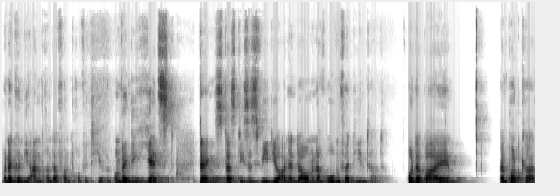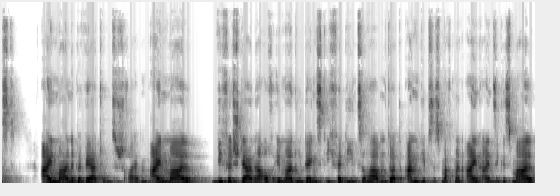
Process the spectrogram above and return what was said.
Und dann können die anderen davon profitieren. Und wenn du jetzt denkst, dass dieses Video einen Daumen nach oben verdient hat oder bei, beim Podcast einmal eine Bewertung zu schreiben, einmal wie viel Sterne auch immer du denkst, ich verdient zu haben, dort angibst. Das macht man ein einziges Mal.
